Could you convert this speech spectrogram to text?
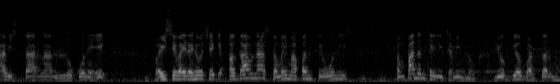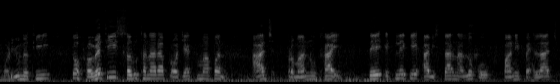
આ વિસ્તારના લોકોને એક ભય સેવાઈ રહ્યો છે કે અગાઉના સમયમાં પણ તેઓની સંપાદન થયેલી જમીનનો યોગ્ય વળતર મળ્યું નથી. તો હવેથી શરૂ થનારા પ્રોજેક્ટમાં પણ આ જ પ્રમાણનું થાય તે એટલે કે આ વિસ્તારના લોકો પાણી પહેલાં જ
